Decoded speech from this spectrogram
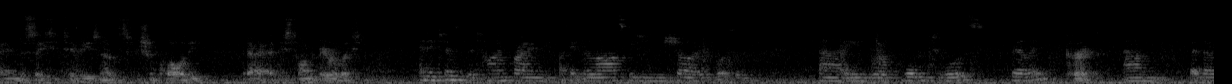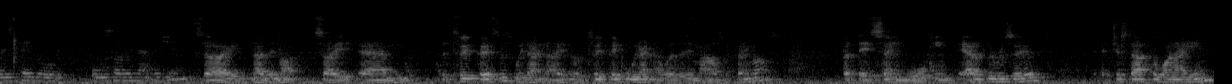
and the CCTV is not of sufficient quality uh, at this time to be released. And in terms of the time frame, I think the last vision you showed was of, uh, Ian Wilk walking towards Fairley. Correct? Um, are those people also in that vision? So, no, they're not. So, um, the two persons, we don't know, or the two people, we don't know whether they're males or females, but they're seen walking out of the reserve at just after one AM,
